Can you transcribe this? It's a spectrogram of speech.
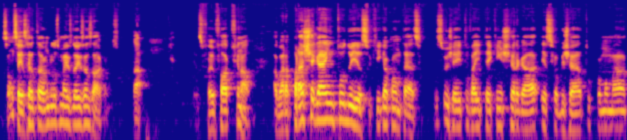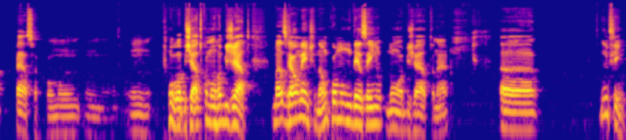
são seis retângulos mais dois hexágonos. Tá. Esse foi o foco final. Agora, para chegar em tudo isso, o que, que acontece? O sujeito vai ter que enxergar esse objeto como uma peça, como um, um, um, um objeto como um objeto, mas realmente não como um desenho de um objeto, né? Uh, enfim,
